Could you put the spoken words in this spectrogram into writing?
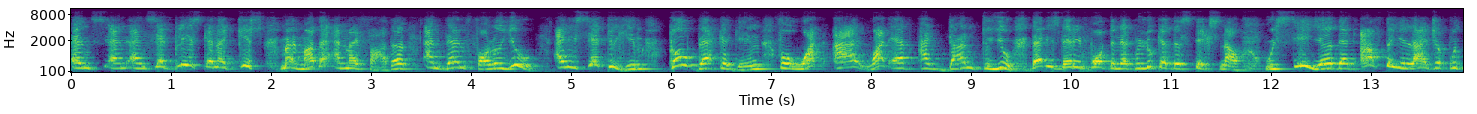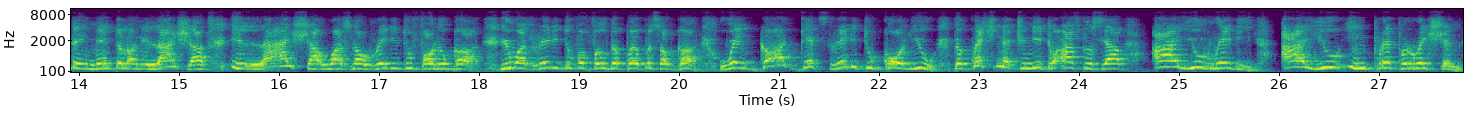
and, and, and said, Please, can I kiss my mother and my father and then follow you? And he said to him, Go back again, for what I what have I done to you? That is very important that we look at the text now. We see here that after Elijah put the mantle on Elisha, Elisha was now ready to follow God. He was ready to fulfill the purpose of God. When God gets ready to call you, the question that you need to ask yourself, are you ready? Are you in preparation?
